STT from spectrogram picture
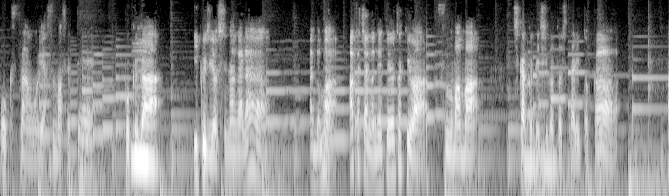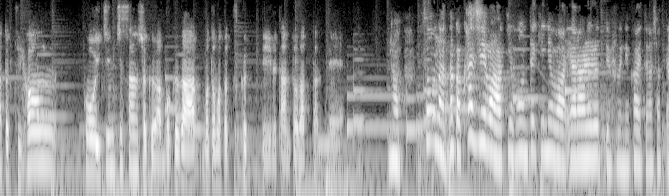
奥さんを休ませて、僕が育児をしながら、うん、あの、まあ、赤ちゃんが寝てるときは、そのまま近くで仕事したりとか、あと基本、こう、1日3食は僕がもともと作っている担当だったんで、あそうなんなんか家事は基本的にはやられるっていうふうに書いてらっしゃって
